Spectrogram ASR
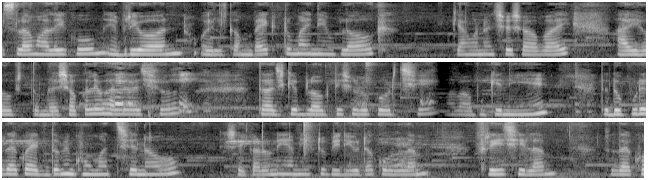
আসসালামু আলাইকুম everyone welcome back to my new blog. কেমন আছো সবাই? আই হোপ তোমরা সকলে ভালো আছো। তো আজকে ব্লগটি শুরু করছি আমার বাবুকে নিয়ে। তো দুপুরে দেখো একদমই ঘুমাচ্ছে না ও। সে কারণেই আমি একটু ভিডিওটা করলাম ফ্রি ছিলাম। তো দেখো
